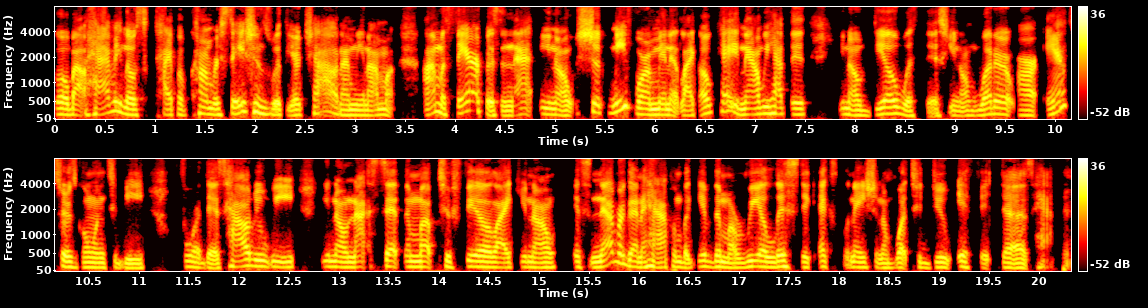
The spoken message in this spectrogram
go about having those type of conversations with your child? I mean, I'm a, I'm a therapist, and that you know shook me for a minute. Like, okay, now we have to you know deal with this. You know, what are our answers going to be for this? How do we, you know, not set them up to feel like, you know, it's never going to happen, but give them a realistic explanation of what to do if it does happen?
